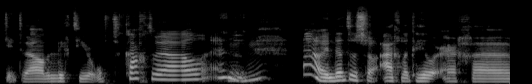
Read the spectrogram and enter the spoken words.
dit wel, ligt hier onze kracht wel? En, Mhm. nou, en dat is wel eigenlijk heel erg eh,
